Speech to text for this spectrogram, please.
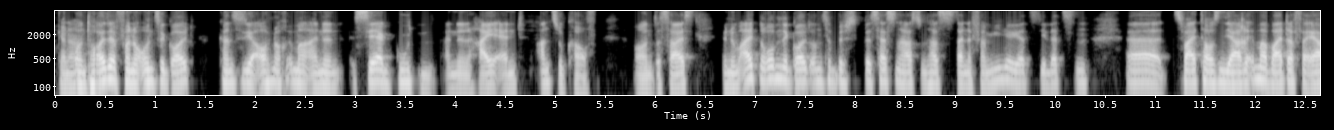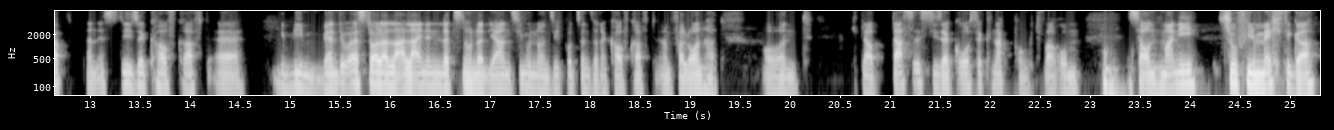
Genau. Und heute von einer Unze Gold kannst du dir auch noch immer einen sehr guten, einen High-End-Anzug kaufen. Und das heißt, wenn du im alten Rom eine Goldunze besessen hast und hast deine Familie jetzt die letzten äh, 2000 Jahre immer weiter vererbt, dann ist diese Kaufkraft äh, geblieben. Während der US-Dollar allein in den letzten 100 Jahren 97 Prozent seiner Kaufkraft äh, verloren hat. Und glaube, das ist dieser große Knackpunkt, warum Sound Money so viel mächtiger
